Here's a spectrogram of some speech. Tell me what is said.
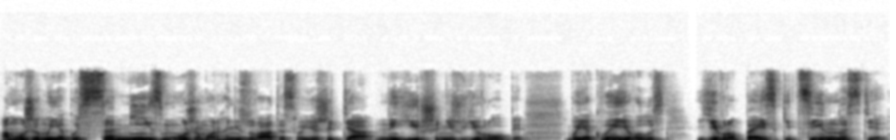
А може ми якось самі зможемо організувати своє життя не гірше, ніж в Європі? Бо, як виявилось, європейські цінності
